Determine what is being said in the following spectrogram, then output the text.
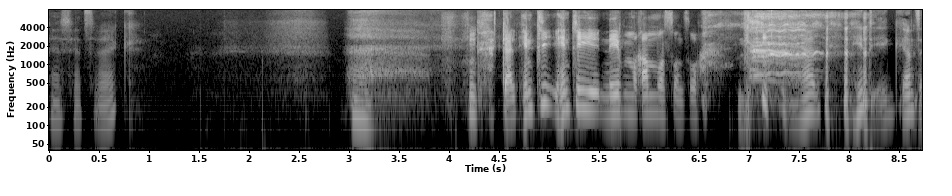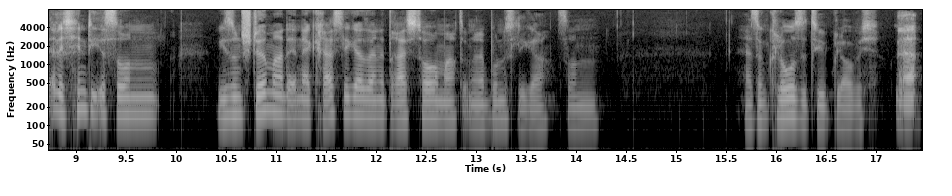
Der ist- jetzt weg. Geil, Hinti, Hinti neben Ramos und so. Ja, Hinti, ganz ehrlich, Hinti ist so ein. Wie so ein Stürmer, der in der Kreisliga seine 30 Tore macht und in der Bundesliga. So ein. Ja, so ein Klose-Typ, glaube ich. Ja.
